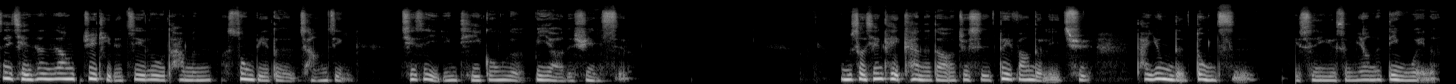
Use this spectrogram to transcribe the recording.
在前三章具体的记录他们送别的场景，其实已经提供了必要的讯息了。我们首先可以看得到，就是对方的离去，他用的动词也是一个什么样的定位呢？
